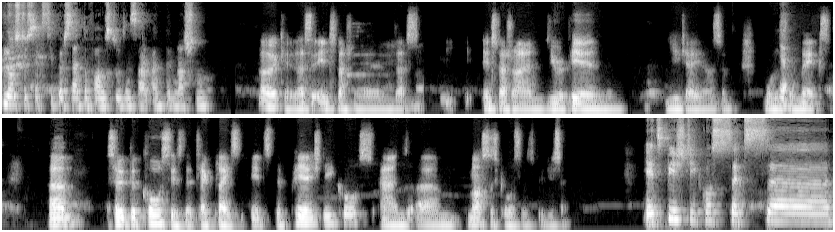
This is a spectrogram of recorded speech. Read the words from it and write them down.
close to 60% of our students are international Oh, okay, that's international. And that's international and European, UK. That's a wonderful mix. Um, so the courses that take place, it's the PhD course and um, master's courses. Did you say? Yeah, it's PhD courses. It's uh,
